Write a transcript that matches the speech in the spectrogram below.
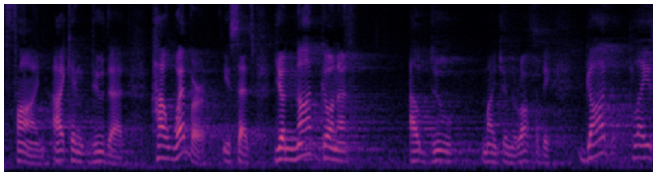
Fine, I can do that. However, he says, you're not going to outdo my generosity. God plays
